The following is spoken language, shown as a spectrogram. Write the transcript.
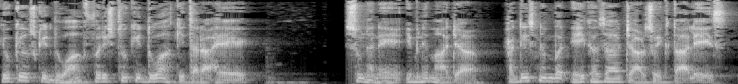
کیونکہ اس کی دعا فرشتوں کی دعا کی طرح ہے۔ سننے ابن ماجہ، حدیث نمبر ایک ہزار چار سو اکتالیس۔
